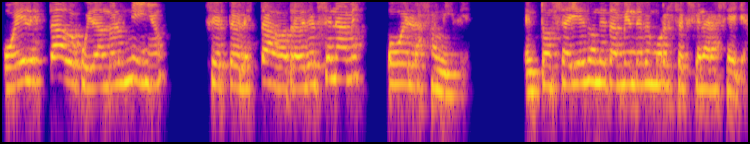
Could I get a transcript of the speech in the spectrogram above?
o el Estado cuidando a los niños, ¿cierto? El Estado a través del cename, o en la familia. Entonces ahí es donde también debemos reflexionar hacia ella.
